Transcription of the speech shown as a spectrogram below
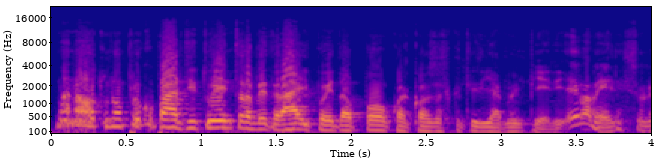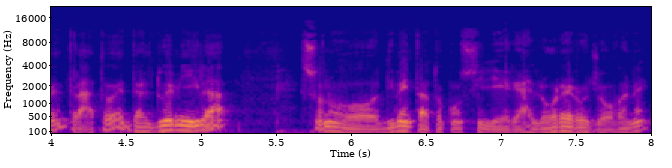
Ma no, tu non preoccuparti, tu entra, vedrai poi dopo qualcosa che ti diamo in piedi. E va bene, sono entrato e dal 2000 sono diventato consigliere, allora ero giovane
